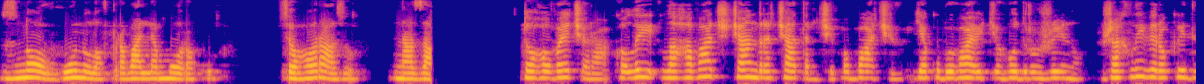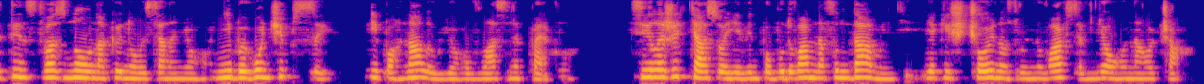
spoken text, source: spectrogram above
знов ухнуло в провалля мороку, цього разу назад. Того вечора, коли &nbsp;лагавач Чандра Чатерджі побачив, як убивають його дружину, жахливі роки дитинства знов накинулися на нього, ніби гончі пси, і погнали у його власне пекло. Ціле життя своє він побудував на фундаменті, який щойно зруйнувався в нього на очах.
